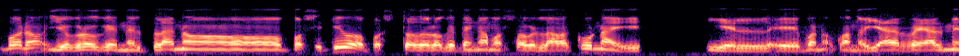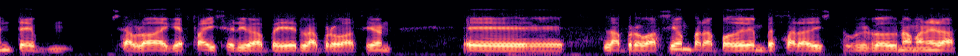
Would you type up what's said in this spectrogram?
Bueno, yo creo que en el plano positivo, pues todo lo que tengamos sobre la vacuna y, y el, eh, bueno, cuando ya realmente se hablaba de que Pfizer iba a pedir la aprobación, eh, la aprobación para poder empezar a distribuirlo de una manera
